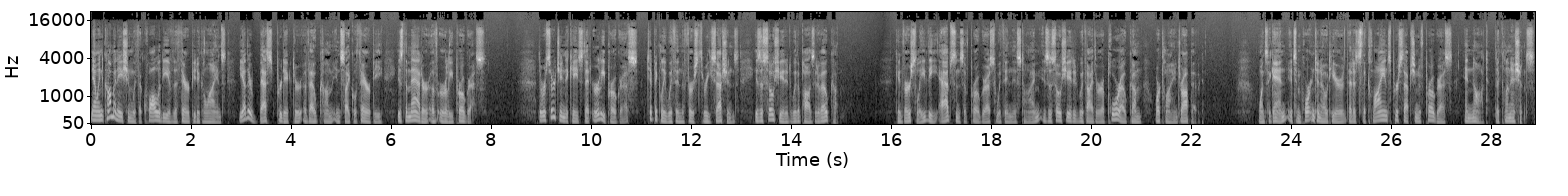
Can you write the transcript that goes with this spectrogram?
Now, in combination with the quality of the therapeutic alliance, the other best predictor of outcome in psychotherapy is the matter of early progress. The research indicates that early progress, typically within the first three sessions, is associated with a positive outcome. Conversely, the absence of progress within this time is associated with either a poor outcome or client dropout. Once again, it's important to note here that it's the client's perception of progress and not the clinician's.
